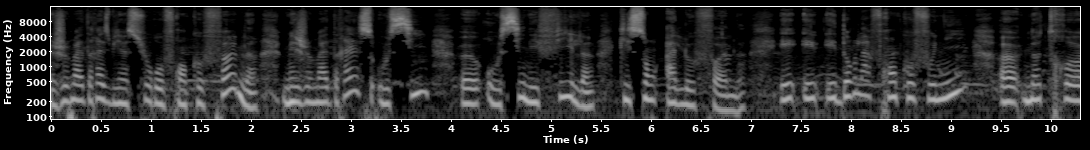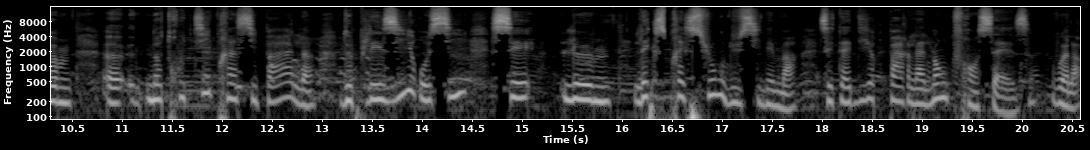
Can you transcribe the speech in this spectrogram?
Je m'adresse bien sûr aux francophones, mais je m'adresse aussi euh, aux cinéphiles qui sont allophones. Et, dans la francophonie, euh, notre, euh, notre outil principal de plaisir aussi, c'est l'expression du cinéma, c'est-à-dire par la langue française. Voilà.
